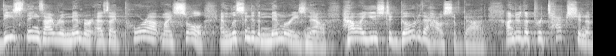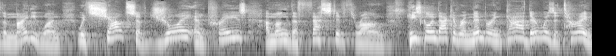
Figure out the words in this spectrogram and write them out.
These things I remember as I pour out my soul and listen to the memories now, how I used to go to the house of God under the protection of the mighty one with shouts of joy and praise among the festive throng. He's going back and remembering, God, there was a time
